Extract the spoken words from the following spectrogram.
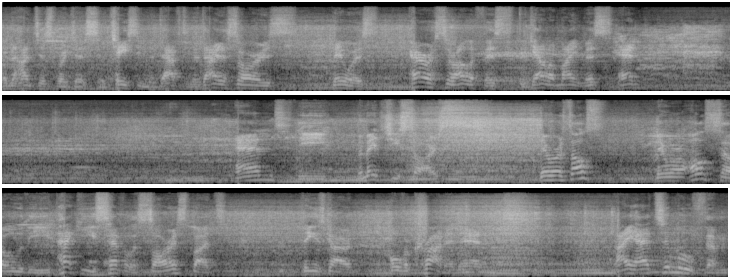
when the hunters were just chasing the after the dinosaurs, there was Parasaurolophus, the Gallimimus, and and the Mamenchisaurus. There was also there were also the Pachycephalosaurus, but things got overcrowded and I had to move them.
